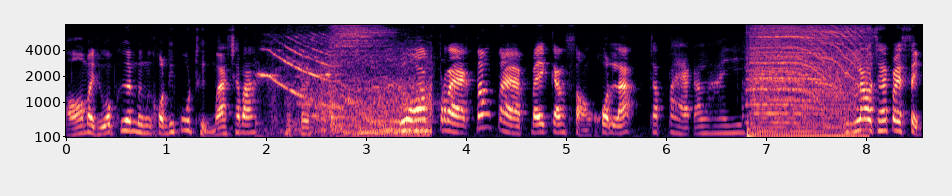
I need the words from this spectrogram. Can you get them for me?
อ๋อหมายถึงว่าเพื่อนมึงเป็นคนที่พูดถึงว่าใช่ปะรู้ว่าแปลกตั้งแต่ไปกันสองคนละ จะแปลกอะไรกินเหล้าใช้ไปสิบ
